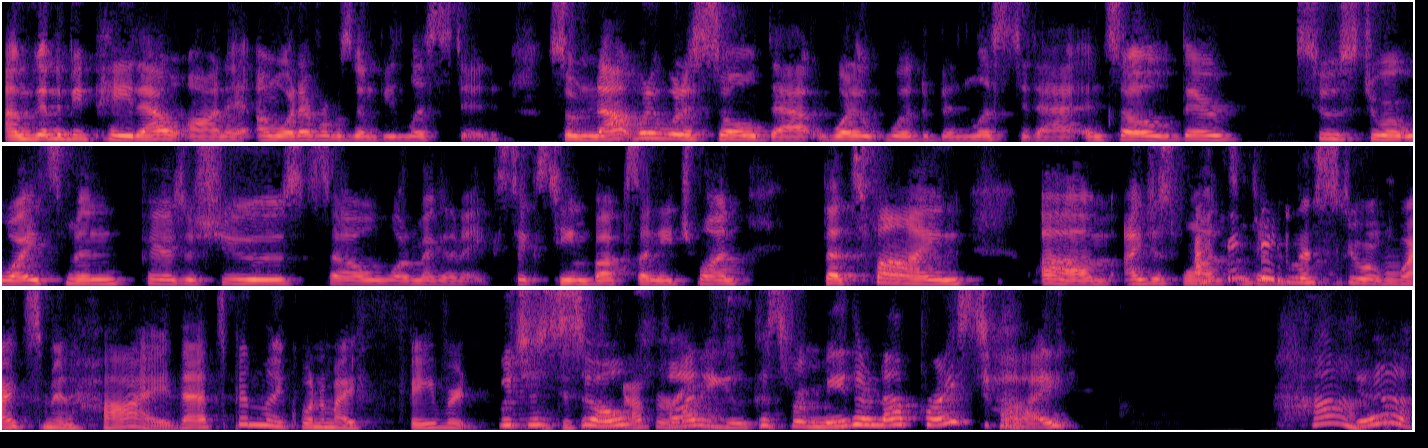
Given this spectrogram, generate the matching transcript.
I'm going to be paid out on it on whatever was going to be listed. So not what it would have sold at, what it would have been listed at. And so they're two Stuart Weitzman pairs of shoes. So what am I going to make? 16 bucks on each one. That's fine. Um, I just want. I think they list Stuart Weitzman high. That's been like one of my favorite. Which is so funny because for me they're not priced high. Huh. Yeah.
